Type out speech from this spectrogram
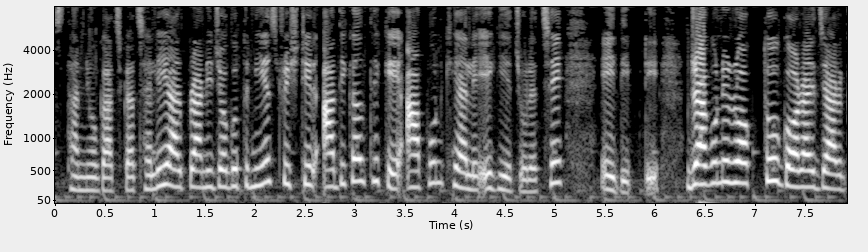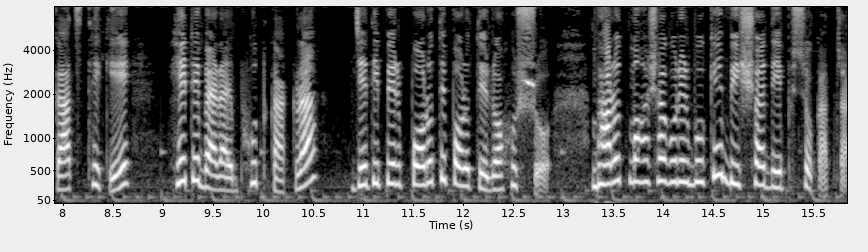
স্থানীয় গাছগাছালি আর প্রাণী জগৎ নিয়ে সৃষ্টির আদিকাল থেকে আপন খেয়ালে এগিয়ে চলেছে এই দ্বীপটি। ড্রাগনের রক্ত গড়ায় যার গাছ থেকে হেঁটে বেড়ায় ভূত কাকড়া যে দ্বীপের পরতে পরতে রহস্য। ভারত মহাসাগরের বুকে বিস্ময় দ্বীপ সোকাত্রা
